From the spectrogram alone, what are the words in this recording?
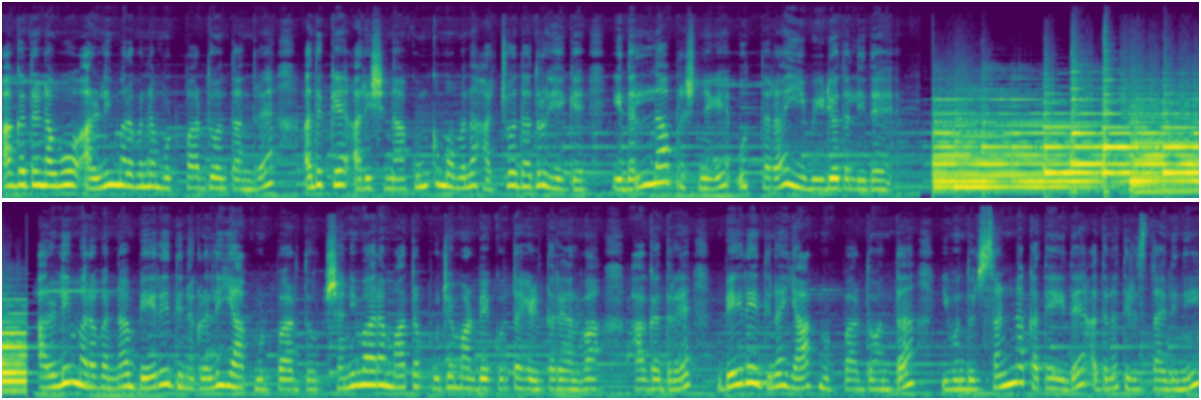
ಹಾಗಾದ್ರೆ ನಾವು ಅರಳಿ ಮರವನ್ನ ಮುಟ್ಬಾರ್ದು ಅಂತ ಅದಕ್ಕೆ ಅರಿಶಿನ, ಕುಂಕುಮವನ್ನ ಹಚ್ಚೋದಾದ್ರೂ ಹೇಗೆ? ಇದೆಲ್ಲ ಪ್ರಶ್ನೆಗೆ ಉತ್ತರ ಈ ವಿಡಿಯೋದಲ್ಲಿದೆ. ಅರಳಿ ಮರವನ್ನ ಬೇರೆ ದಿನಗಳಲ್ಲಿ ಯಾಕೆ ಮುಟ್ಬಾರ್ದು? ಶನಿವಾರ ಮಾತ್ರ ಪೂಜೆ ಮಾಡಬೇಕು ಅಂತ ಹೇಳ್ತಾರೆ ಅಲ್ವಾ? ಹಾಗಾದ್ರೆ ಬೇರೆ ದಿನ ಯಾಕೆ ಮುಟ್ಬಾರ್ದು ಅಂತ ಈ ಒಂದು ಸಣ್ಣ ಕಥೆ ಇದೆ, ಅದನ್ನ ತಿಳಿಸ್ತಾ ಇದ್ದೀನಿ.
